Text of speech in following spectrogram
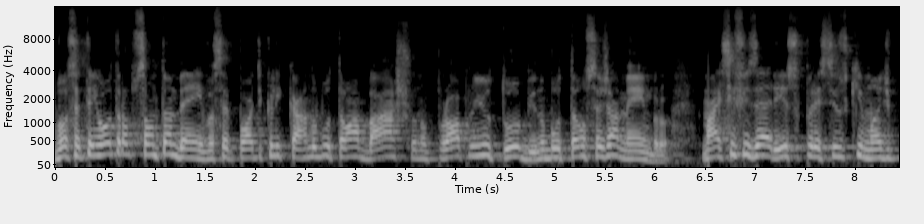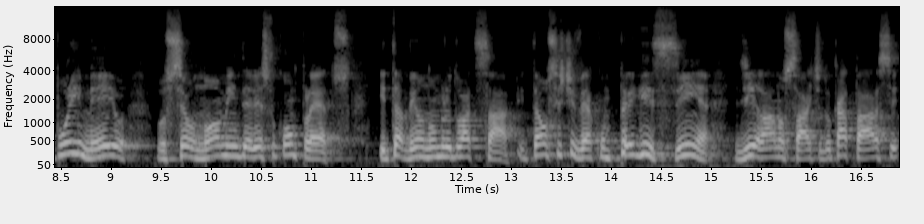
Você tem outra opção também, você pode clicar no botão abaixo no próprio YouTube, no botão seja membro. Mas se fizer isso, preciso que mande por e-mail o seu nome e endereço completos e também o número do WhatsApp. Então, se estiver com preguiçinha de ir lá no site do Catarse,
